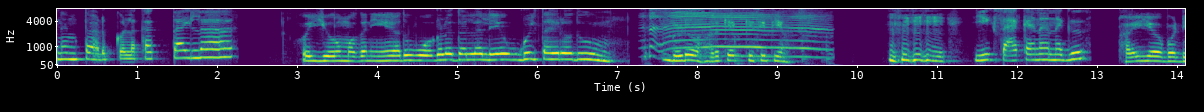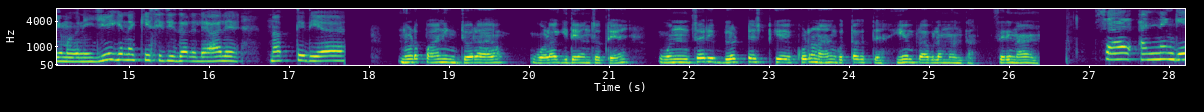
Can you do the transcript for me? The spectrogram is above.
ನಂಗೆ ತಡ್ಕೊಳ್ಳೋಕ್ಕಾಗ್ತಾ ಇಲ್ಲ. ಅಯ್ಯೋ ಮಗನೇ ಅದು ಹೊಗಳದಲ್ಲೇ ಉಗುಳ್ತಾ ಇರೋದು. ಬಿಡು ಅದಕ್ಕೆ ಕಿಸಿತೀಯ. ಈಗ ಸಾಕಣ ನಗು. ಅಯ್ಯೋ ಬಡ್ಡಿ ಮಗನೇ ಈಗಿನ ಕಿಸಿತಿದ್ದಾರಲ್ಲೇ ಆಲೆ. ನಗ್ತಿದೀಯಾ? ನೋಡಪ್ಪ ನಿಂಗೆ ಜ್ವರ ಒಳಗಿದೆ ಅನ್ಸುತ್ತೆ. ಒಂದ್ಸರಿ ಬ್ಲಡ್ ಟೆಸ್ಟ್ಗೆ ಕೊಡೋಣ ಗೊತ್ತಾಗುತ್ತೆ. ಏನ್ ಪ್ರಾಬ್ಲಮ್ ಅಂತ. ಸರಿನಾ? ಸರ್ ಅಣ್ಣಂಗೆ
